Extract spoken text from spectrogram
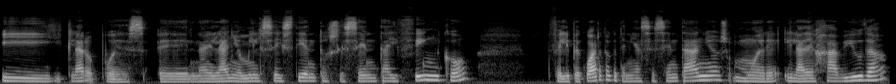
Y claro, pues en el año 1665, Felipe IV, que tenía 60 años, muere y la deja viuda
